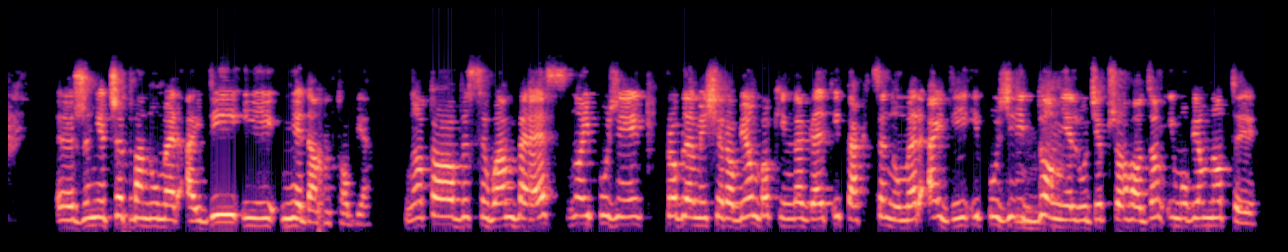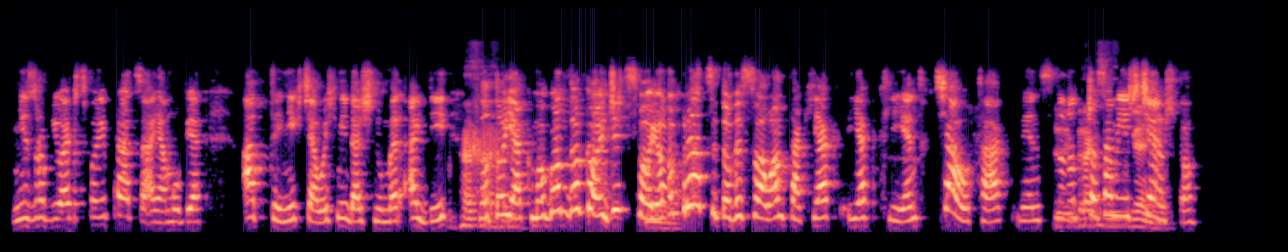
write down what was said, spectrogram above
że nie trzeba numer ID i nie dam tobie no to wysyłam bez, no i później problemy się robią, bo Kindergeld i tak chce numer ID i później Mhm. do mnie ludzie przychodzą i mówią, no ty nie zrobiłaś swojej pracy, a ja mówię, a ty nie chciałeś mi dać numer ID, no to jak mogłam dokończyć swoją Mhm. pracę, to wysłałam tak, jak, jak klient chciał, tak, więc no, brak czasami jest ciężko.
